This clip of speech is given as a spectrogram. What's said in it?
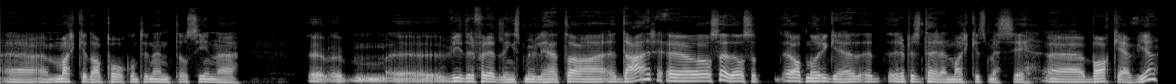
eh, markeder på kontinentet og sine eh, videreforedlingsmuligheter der. Og så er det også at Norge representerer en markedsmessig bakevje.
